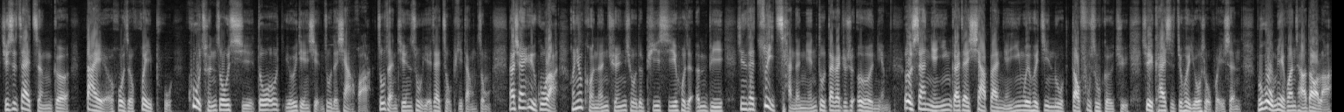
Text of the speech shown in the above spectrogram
其实在整个戴尔或者惠普。库存周期都有一点显著的下滑，周转天数也在走皮当中。那现在预估啦，很有可能全球的 PC 或者 NB 现在最惨的年度大概就是二二年，二三年应该在下半年，因为会进入到复苏格局，所以开始就会有所回升。不过我们也观察到了，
